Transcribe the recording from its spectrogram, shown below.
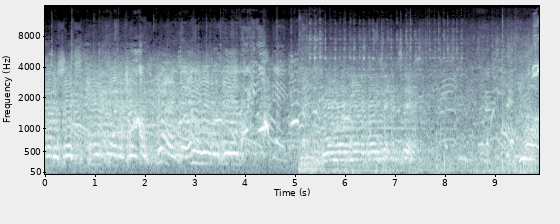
By number six, Karen Simon Joseph. Flags are all over the field. Four yards the end of second six.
